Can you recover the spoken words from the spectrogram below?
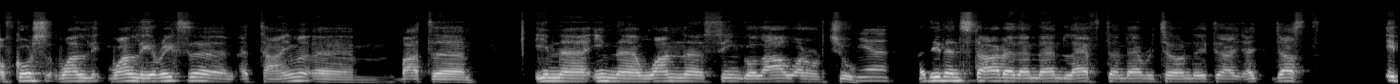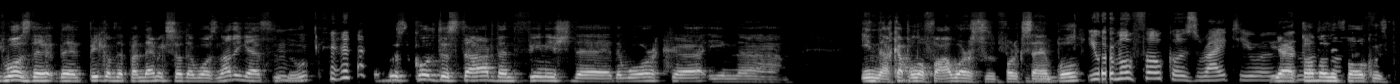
of course, one one lyrics uh, at time, um, but uh, in uh, in uh, one single hour or two. Yeah. I didn't start it and then left and then returned it. I, I just it was the the peak of the pandemic, so there was nothing else to mm-hmm. do. it was cool to start and finish the the work uh, in uh, in a couple of hours, for mm-hmm. example. You were more focused, right? You, were, you yeah, totally focused. focused.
